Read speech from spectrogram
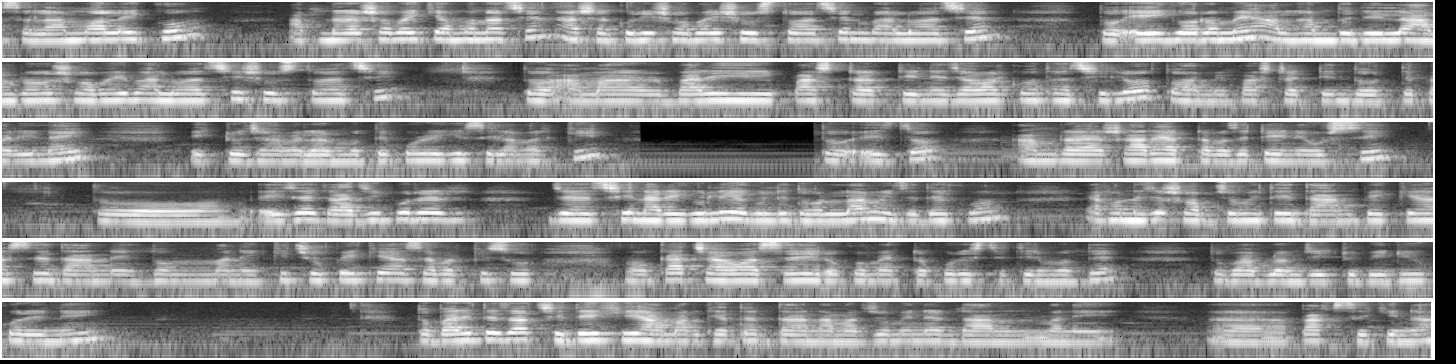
আসসালামু আলাইকুম। আপনারা সবাই কেমন আছেন? আশা করি সবাই সুস্থ আছেন, ভালো আছেন। তো এই গরমে আলহামদুলিল্লাহ আমরাও সবাই ভালো আছি, সুস্থ আছি। তো আমার বাড়ি পাঁচটার ট্রেনে যাওয়ার কথা ছিল, তো আমি পাঁচটার ট্রেন ধরতে পারি নাই। একটু ঝামেলার মধ্যে পড়ে গেছিলাম আর কি। তো এই তো আমরা সাড়ে আটটা বাজে ট্রেনে উঠছি। তো এই যে গাজীপুরের যে সিনারিগুলি, এগুলি ধরলাম, এই যে দেখুন এখন এই যে সব জমিতে ধান পেকে আছে, ধান একদম মানে কিছু পেকে আছে, আবার কিছু কাঁচাও আছে, এরকম একটা পরিস্থিতির মধ্যে। তো ভাবলাম যে একটু ভিডিও করে নেই। তো বাড়িতে যাচ্ছি, দেখি আমার ক্ষেতের ধান, আমার জমিনের ধান মানে পাকছে কিনা।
